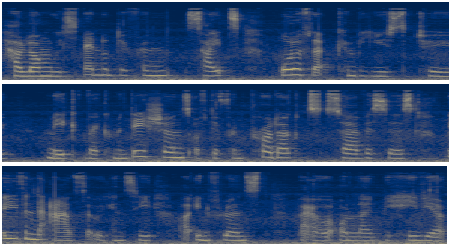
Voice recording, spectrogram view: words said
how long we spend on different sites, all of that can be used to make recommendations of different products, services, or even the ads that we can see are influenced by our online behavior.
